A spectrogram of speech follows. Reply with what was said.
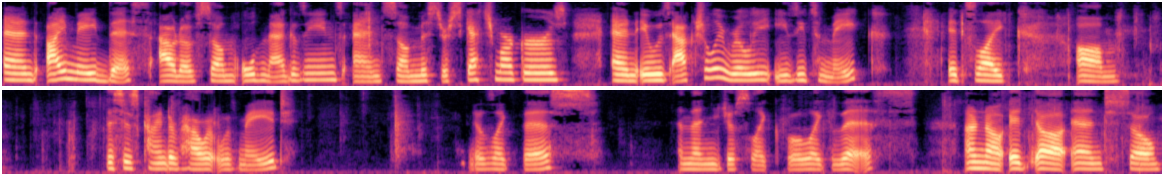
And I made this out of some old magazines and some Mr. Sketch markers, and it was actually really easy to make. It's like, um, this is kind of how it was made. It was like this, and then you just like go like this I don't know. It uh, and so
